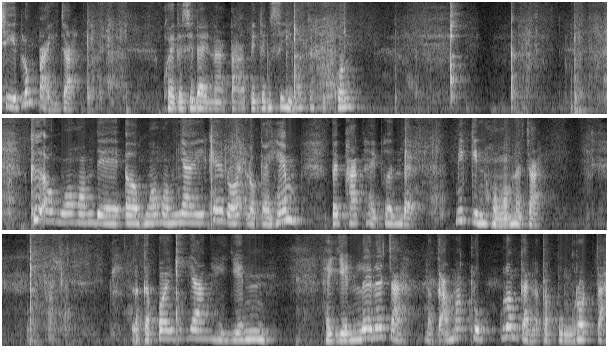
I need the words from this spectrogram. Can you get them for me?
ชีสลงไปจ้ะข่อยก็สิได้หน้าตาเป็นจังซี่นะจ้ะทุกคน คือเอาหัวหอมเดเออหัวหอมใหญ่แค่รสแล้วก็แฮมไปพัดให้เพลินแบบมีกลิ่นหอมนะจ้ะแล้วก็ปล่อยทุกอย่างให้เย็น ให้เย็นเลยเด้อจ้ะ แล้วก็เอามาคลุกร่วมกันแล้วก็ปรุงรสจ้ะ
